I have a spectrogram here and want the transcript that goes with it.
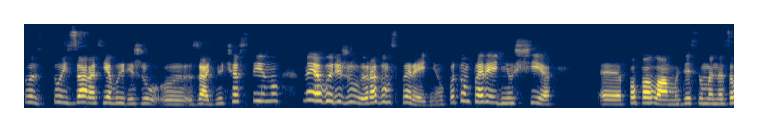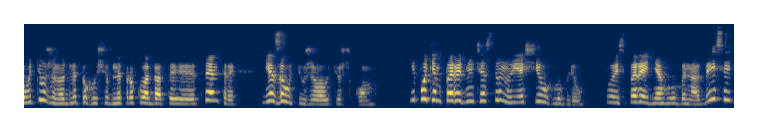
тобто зараз я виріжу е, задню частину, ну я виріжу разом з передньою. Потім передню ще е, пополам. Здесь у мене заутюжено для того, щоб не прокладати центри, я заутюжила утюжком. І потім передню частину я ще углублю. Тобто передня глибина 10,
